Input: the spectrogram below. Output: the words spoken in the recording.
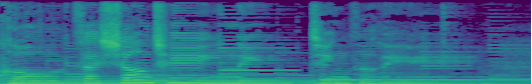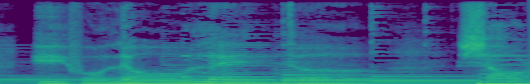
后再想起你，镜子里一副流泪的笑容。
